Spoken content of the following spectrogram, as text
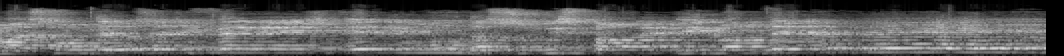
mas com Deus é diferente. Ele muda a sua história igual de repente.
